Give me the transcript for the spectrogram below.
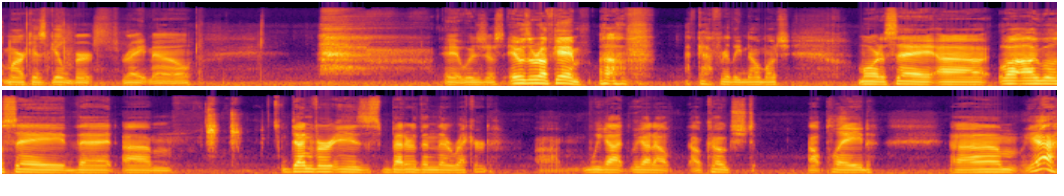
Marcus Gilbert right now. It was just, it was a rough game. I've got really no much more to say. Uh, well, I will say that um, Denver is better than their record. Um, we got we got out out coached, outplayed. Um, yeah.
